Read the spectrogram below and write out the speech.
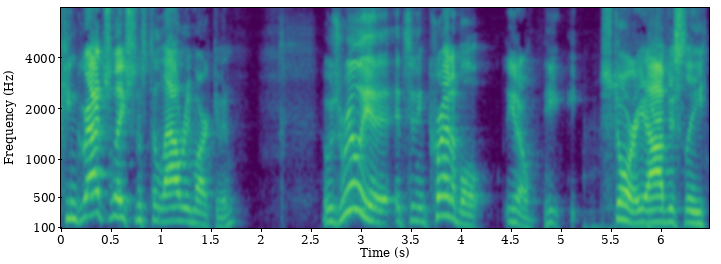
Congratulations to Lauri Markkanen. It was really, a, it's an incredible, you know, he, story. Obviously,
